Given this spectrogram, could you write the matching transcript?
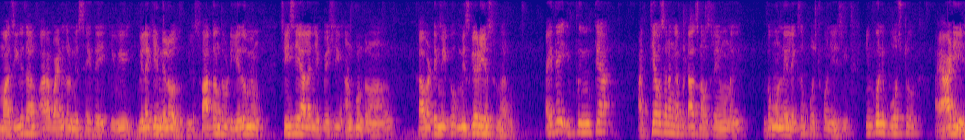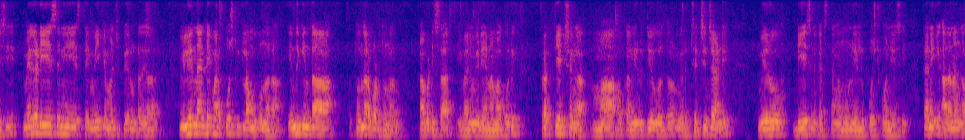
మా జీవితాలు అర పాయింట్తో మిస్ అవుతాయి ఇవి వీళ్ళకేం తెలియదు వీళ్ళ స్వార్థంతో ఏదో మేము చేసేయాలని చెప్పేసి అనుకుంటున్నాను కాబట్టి మీకు మిస్గైడ్ చేస్తున్నారు. అయితే ఇప్పుడు ఇంత అత్యవసరంగా పెట్టాల్సిన అవసరం ఏమున్నది? ఇంకో మూడు నెలలు ఎగ్జామ్ పోస్ట్ పోన్ చేసి ఇంకొన్ని పోస్టు యాడ్ చేసి మెగా డిఎస్ అని చేస్తే మీకే మంచి పేరు ఉంటుంది కదా? వీళ్ళు ఏంటంటే మరి పోస్ట్ ఇట్లా అమ్ముకున్నారా? ఎందుకు ఇంత తొందరపడుతున్నారు? కాబట్టి సార్ ఇవన్నీ మీరు ఎన్నమాకూరి ప్రత్యక్షంగా మా ఒక నిరుద్యోగులతో మీరు చర్చించండి. మీరు డిఎస్సిని ఖచ్చితంగా మూడు నెలలు పోస్ట్ పోన్ చేసి దానికి అదనంగా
